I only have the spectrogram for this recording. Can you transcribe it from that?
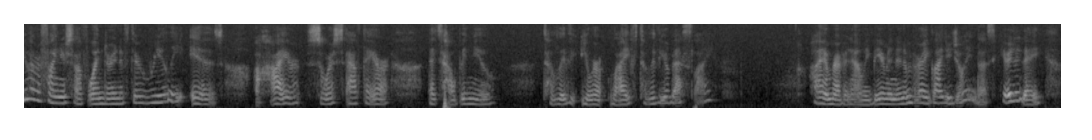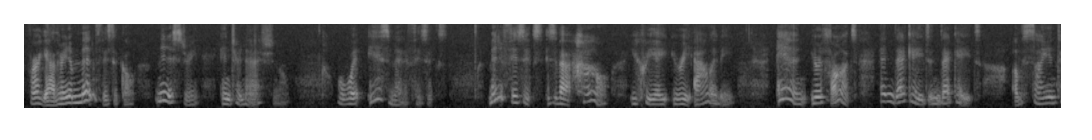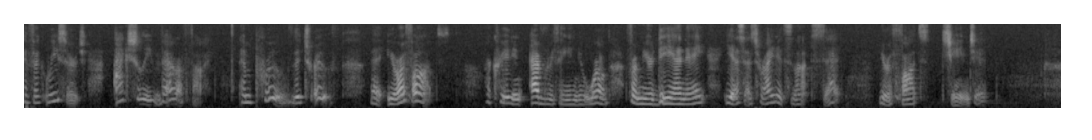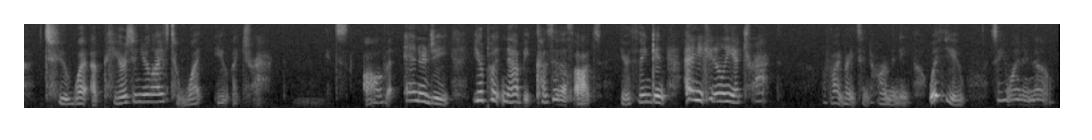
Do you ever find yourself wondering if there really is a higher source out there that's helping you to live your life, to live your best life? Hi, I'm Reverend Ali Bierman, and I'm very glad you joined us here today for a gathering of Metaphysical Ministry International. Well, what is metaphysics? Metaphysics is about how you create your reality and your thoughts. And decades and decades of scientific research actually verify and prove the truth that your thoughts are creating everything in your world. From your DNA, yes, that's right, it's not set. Your thoughts change it. To what appears in your life, to what you attract. It's all the energy you're putting out because of the thoughts you're thinking, and you can only attract vibrates in harmony with you. So you want to know,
